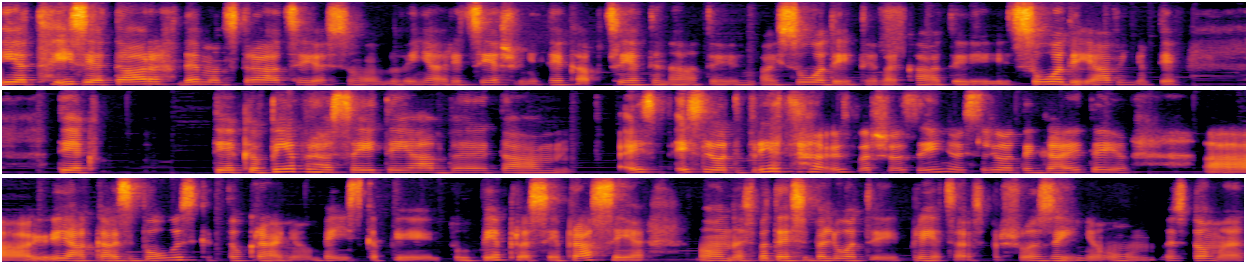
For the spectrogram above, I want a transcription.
iet, iziet ārā demonstrācijas, un viņi arī cieši viņi tiek apcietināti vai sodīti, vai kādi sodi, jā, viņam tiek, tiek, tiek pieprasīti, jā, bet um, es, es ļoti priecājos par šo ziņu, es ļoti gaidīju. Uh, jā, kas būs, kad Ukrāņu bīskapi to pieprasīja, prasīja. Un es patiesībā ļoti priecājos par šo ziņu. Es domāju,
